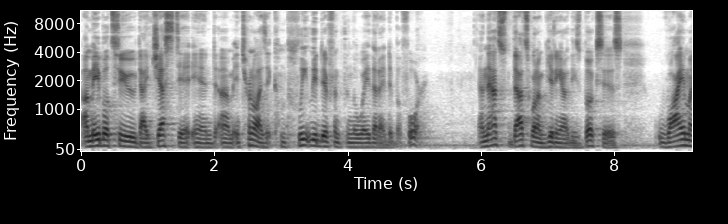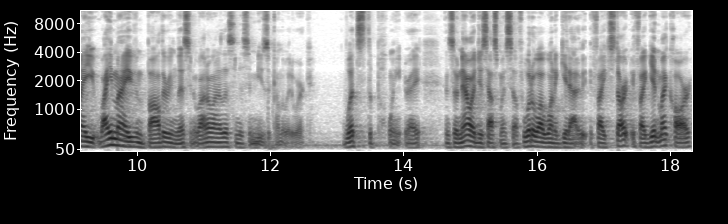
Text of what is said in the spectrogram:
I'm able to digest it and um, internalize it completely different than the way that I did before. And that's that's what I'm getting out of these books is why am I why am I even bothering listening? Why do I want to listen to some music on the way to work? What's the point, right? And so now I just ask myself, what do I want to get out of it? If I start, if I get in my car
